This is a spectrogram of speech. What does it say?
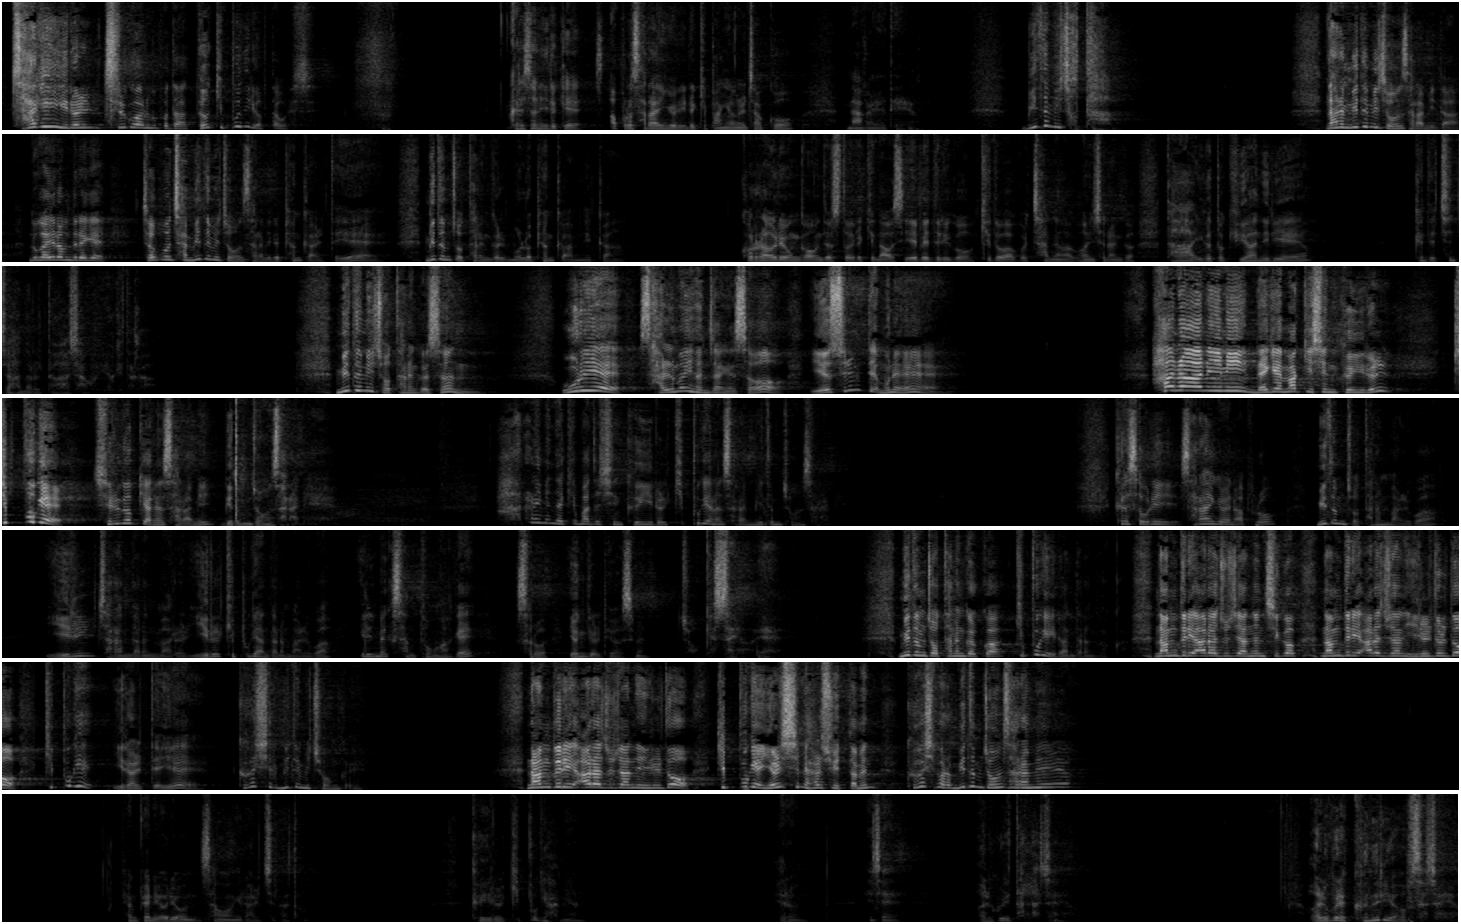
자기 일을 즐거워하는 것보다 더 기쁜 일이 없다고 그랬어요. 그래서는 이렇게 앞으로 사랑의 교회 이렇게 방향을 잡고 나가야 돼요. 믿음이 좋다. 나는 믿음이 좋은 사람이다. 누가 여러분들에게 저분 참 믿음이 좋은 사람이래 평가할 때에 믿음 좋다는 걸 뭘로 평가합니까? 코로나 어려운 가운데서도 이렇게 나와서 예배드리고 기도하고 찬양하고 헌신한 거 다 이것도 귀한 일이에요. 근데 진짜 하나를 더 하자고 여기다가 믿음이 좋다는 것은 우리의 삶의 현장에서 예수님 때문에 하나님이 내게 맡기신 그 일을 기쁘게 즐겁게 하는 사람이 믿음 좋은 사람이에요. 하나님이 내게 맡으신 그 일을 기쁘게 하는 사람이 믿음 좋은 사람이에요. 그래서 우리 사랑의 교회는 앞으로 믿음 좋다는 말과 일 잘한다는 말을 일을 기쁘게 한다는 말과 일맥상통하게 서로 연결되었으면 좋겠어요. 예. 믿음 좋다는 것과 기쁘게 일한다는 것과 남들이 알아주지 않는 직업, 남들이 알아주지 않는 일들도 기쁘게 일할 때에 그것이 믿음이 좋은 거예요. 남들이 알아주지 않는 일도 기쁘게 열심히 할 수 있다면 그것이 바로 믿음 좋은 사람이에요. 형편이 어려운 상황이라 할지라도 그 일을 기쁘게 하면 여러분 이제 얼굴이 달라져요. 얼굴에 그늘이 없어져요.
